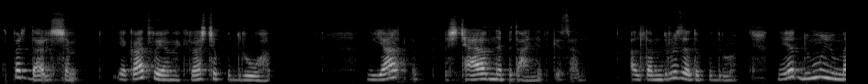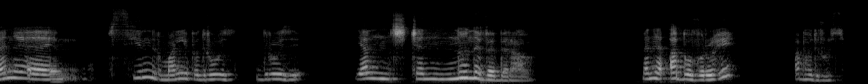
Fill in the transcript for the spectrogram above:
Тепер далі. Яка твоя найкраща подруга? Ну, я ще одне питання таке саме. Але там друзі то подруга. Ну, я думаю, в мене е, всі нормальні подруги, друзі. Я ще ну, не вибирала. У мене або вороги, або друзі.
